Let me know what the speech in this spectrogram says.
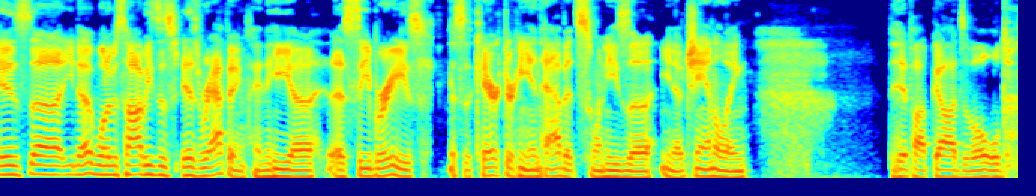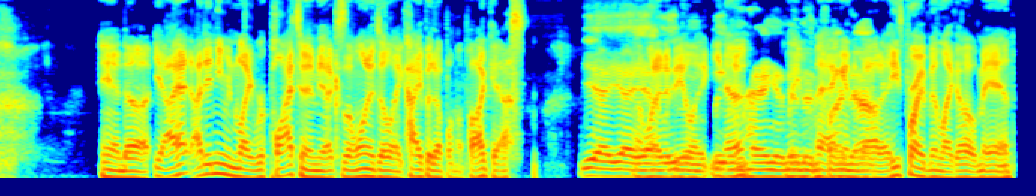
is uh, you know, one of his hobbies is, is rapping and he uh as Sea Breeze. That's the character he inhabits when he's uh, you know, channeling the hip hop gods of old. And uh yeah, I had, I didn't even like reply to him yet because I wanted to like hype it up on the podcast. Yeah, yeah, yeah. I wanted to be him- like, you know, hanging leave him hanging about out. it. He's probably been like, "Oh man,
